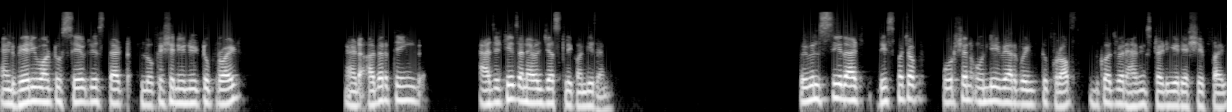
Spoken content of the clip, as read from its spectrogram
and where you want to save this, that location you need to provide and other thing as it is, and I will just click on the run. We will see that this much of portion only we are going to crop because we're having study area shapefile.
